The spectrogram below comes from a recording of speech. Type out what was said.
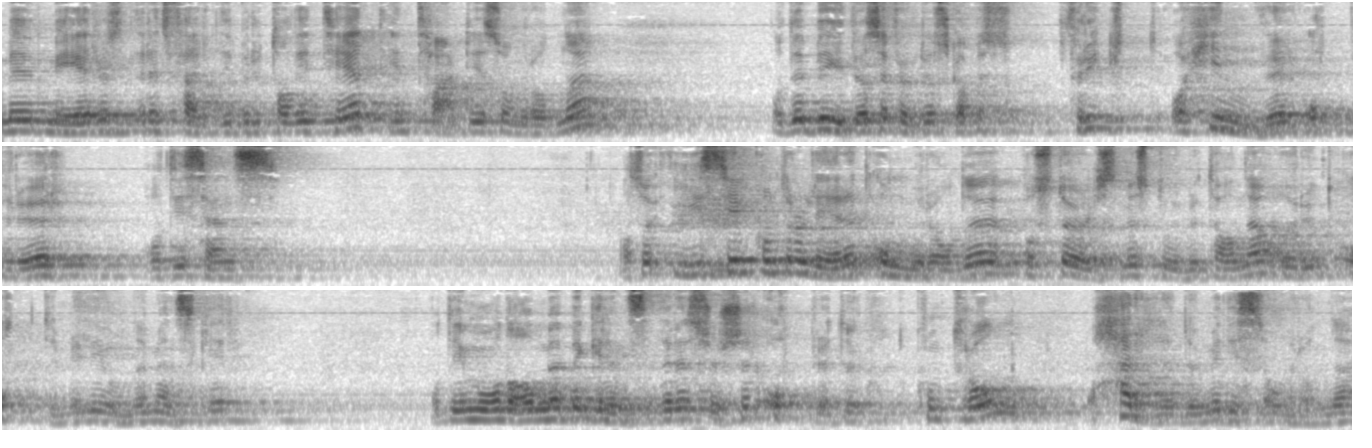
med mer rettferdig brutalitet internt i disse områdene. Og det bidrar selvfølgelig til å skape frykt og hindrer opprør og dissens. Altså ISIL kontrollerer et område på størrelse med Storbritannia og rundt 8 millioner mennesker. Og de må da med begrensede ressurser opprette kontroll herredømme i disse områdene.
